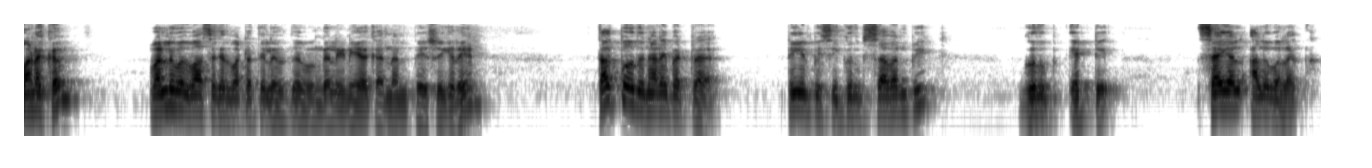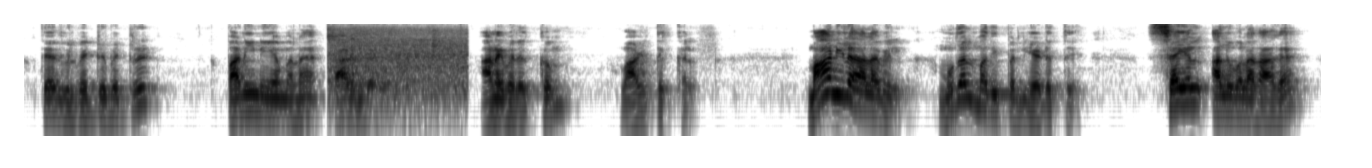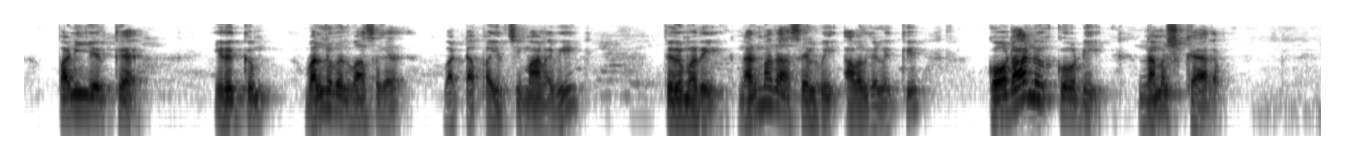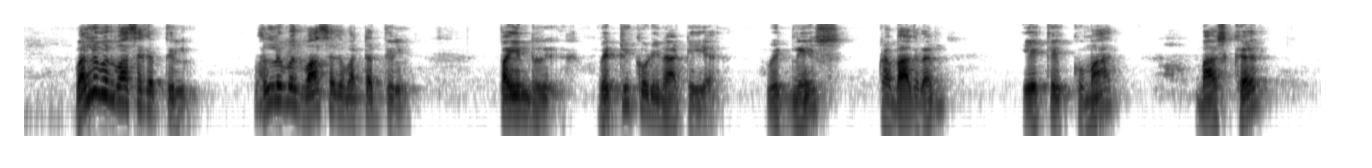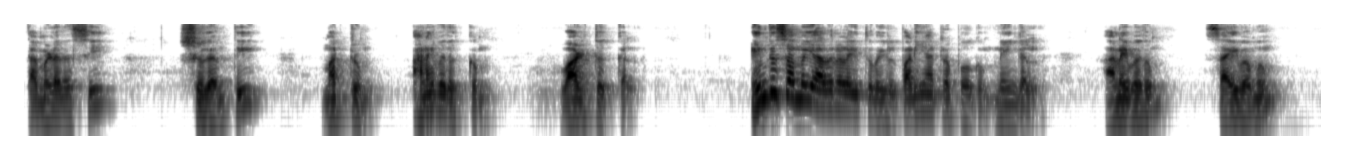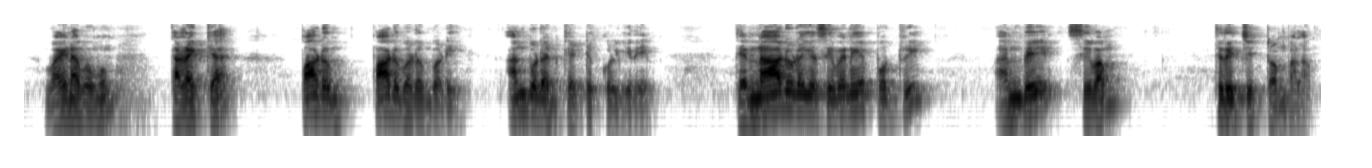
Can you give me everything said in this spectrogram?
வணக்கம். வள்ளுவர் வாசகர் வட்டத்திலிருந்து உங்கள் இனிய கண்ணன் பேசுகிறேன். தற்போது நடைபெற்ற TNPSC group seven B group எட்டு செயல் அலுவலர் தேர்வில் வெற்றி பெற்று பணி நியமன சாதனைகள் அனைவருக்கும் வாழ்த்துக்கள். மாநில அளவில் முதல் மதிப்பெண் எடுத்து செயல் அலுவலராக பணியேற்க இருக்கும் வள்ளுவர் வாசக வட்ட பயிற்சி மாணவி திருமதி நர்மதா செல்வி அவர்களுக்கு கோடானு கோடி நமஸ்காரம். வள்ளுவர் வாசகத்தில் வள்ளுவர் வாசக வட்டத்தில் பயின்று வெற்றி கொடி நாட்டிய விக்னேஷ் பிரபாகரன் ஏ கே குமார் பாஸ்கர் தமிழரசி சுகந்தி மற்றும் அனைவருக்கும் வாழ்த்துக்கள். இந்து சமய அறநிலையத்துறையில் பணியாற்றப் போகும் நீங்கள் அனைவரும் சைவமும் வைணவமும் தழைக்க பாடும் பாடுபடும்படி அன்புடன் கேட்டுக்கொள்கிறேன். தென்னாடுடைய சிவனே போற்றி அன்பே சிவம் திருச்சிற்றம்பலம்.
